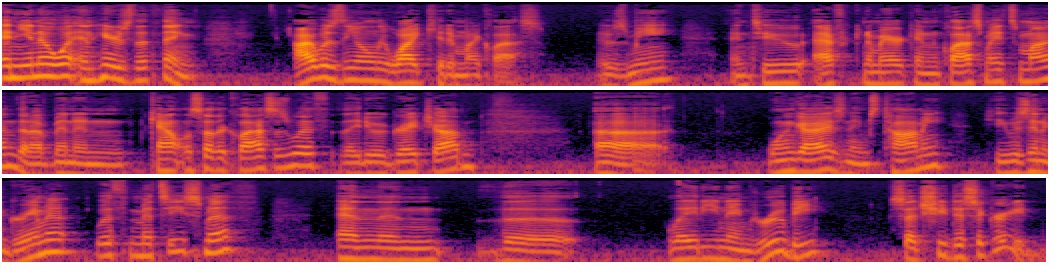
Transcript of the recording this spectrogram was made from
And you know what? And here's the thing. I was the only white kid in my class. It was me and two african american classmates of mine that i've been in countless other classes with. They do a great job. Uh, one guy his name's tommy. He was in agreement with mitzi smith. And then the lady named ruby said she disagreed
